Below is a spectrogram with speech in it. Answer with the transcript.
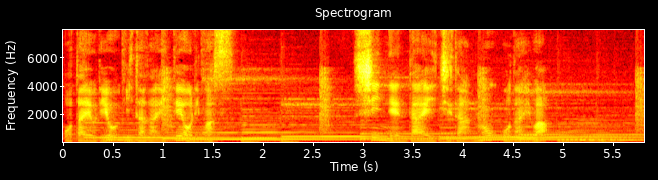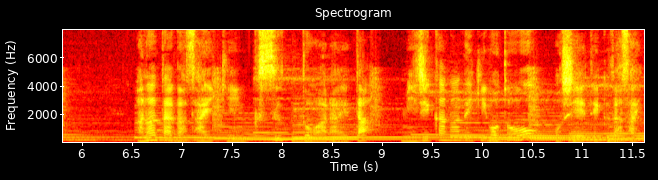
お便りをいただいております。新年第1弾のお題はあなたが最近クスッと笑えた身近な出来事を教えてください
